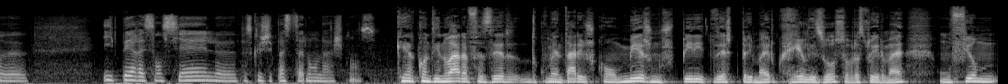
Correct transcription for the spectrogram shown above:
Euh, hyper essentiel, euh, parce que j'ai pas ce talent-là, je pense. Quer continuar a fazer documentários com o mesmo espírito deste primeiro que realizou sobre a sua irmã, um filme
